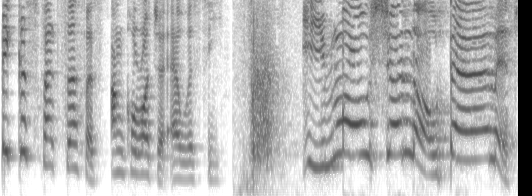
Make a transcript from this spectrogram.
biggest flat surface Uncle Roger ever see. Emotional damage!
